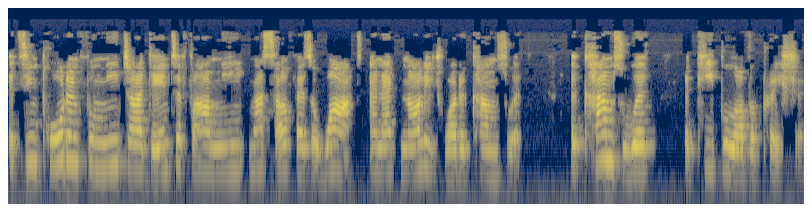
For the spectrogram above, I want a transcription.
it's important for me to identify me myself as a white and acknowledge what it comes with. It comes with a people of oppression.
